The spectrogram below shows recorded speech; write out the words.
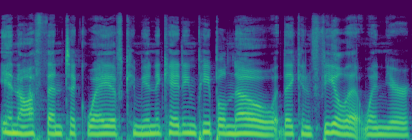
inauthentic way of communicating. People know they can feel it when you're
